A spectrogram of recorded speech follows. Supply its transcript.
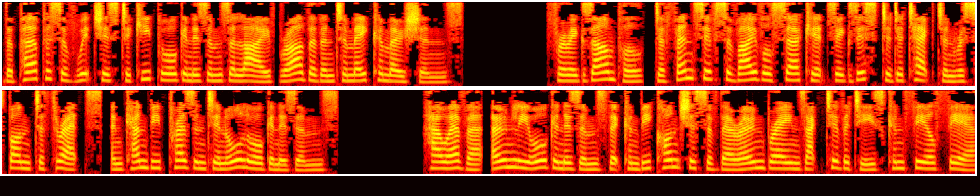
the purpose of which is to keep organisms alive rather than to make emotions. For example, defensive survival circuits exist to detect and respond to threats, and can be present in all organisms. However, only organisms that can be conscious of their own brain's activities can feel fear.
